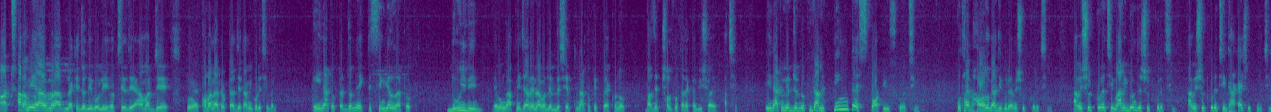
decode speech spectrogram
মাঠ প্রান্ত আপনাকে যদি বলি হচ্ছে যে আমার যে ক্ষমা নাটকটা যেটা আমি করেছিলাম এই নাটকটার জন্য একটি সিঙ্গেল নাটক দুই দিন। এবং আপনি জানেন আমাদের দেশের নাটকের তো এখনও বাজেট স্বল্পতার একটা বিষয় আছে। এই নাটকের জন্য কিন্তু আমি তিনটা স্পট ইউজ করেছি। কোথায় ভাওয়াল গাজীপুরে আমি শুট করেছি। আমি শুট করেছি মানিকগঞ্জে শুট করেছি। আমি শুট করেছি ঢাকায় শুট করেছি।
